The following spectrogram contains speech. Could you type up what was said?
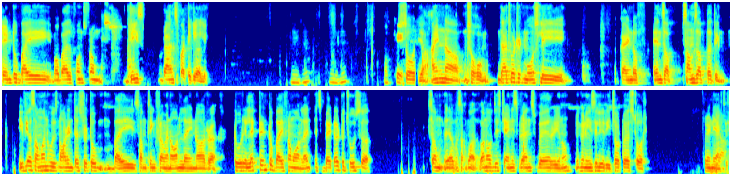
tend to buy mobile phones from these brands particularly. Mm-hmm. Mm-hmm. Okay. So yeah, and uh, so that's what it mostly kind of ends up sums up the thing. If you're someone who is not interested to buy something from an online or uh, too reluctant to buy from online, it's better to choose uh, some, uh, some one of these Chinese brands where you know you can easily reach out to a store for any Yeah. access.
